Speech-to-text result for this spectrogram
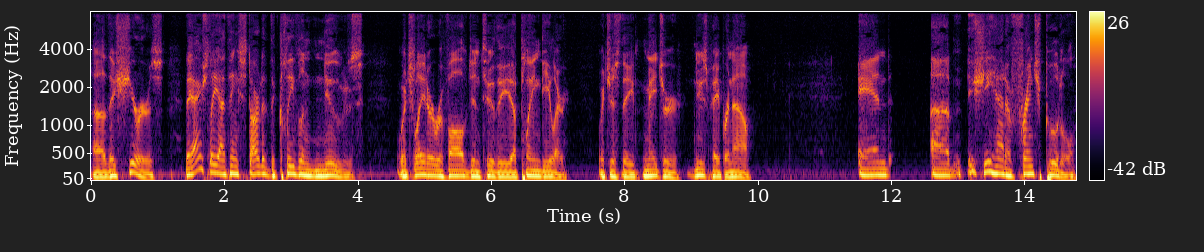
uh, the Shearers. They actually, I think, started the Cleveland News, which later evolved into the uh, Plain Dealer, which is the major newspaper now. And um, she had a French poodle.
